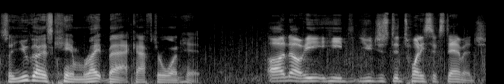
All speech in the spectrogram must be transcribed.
so you guys came right back after one hit. Uh no, he he you just did 26 damage.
